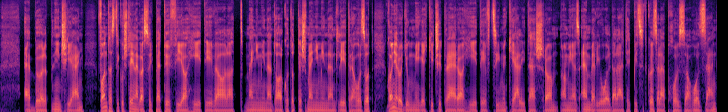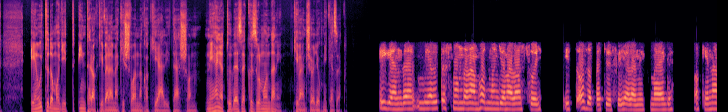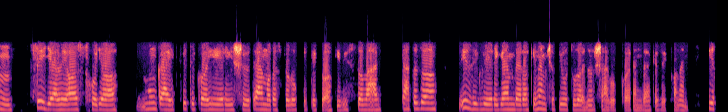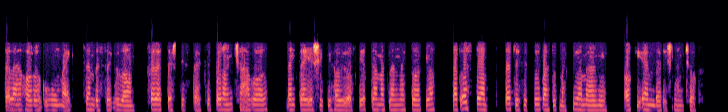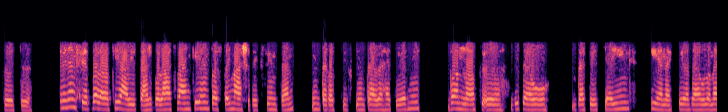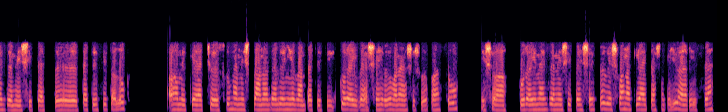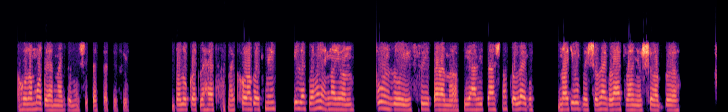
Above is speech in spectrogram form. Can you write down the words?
ebből nincs hiány. Fantasztikus tényleg az, hogy Petőfi a 7 éve alatt mennyi mindent alkotott és mennyi mindent létrehozott. Kanyarodjunk még egy kicsit rá erre a 7 év című kiállításra, ami az emberi oldalát egy picit közelebb hozza hozzánk. Én úgy tudom, hogy itt interaktív elemek is vannak a kiállításon. Néhányat tud ezek közül mondani? Kíváncsi vagyok, mik ezek. Igen, de mielőtt ezt mondanám, hadd mondjam el azt, hogy itt az a Petőfi jelenik meg, aki nem szégyelli azt, hogy a munkáit kritikai éri, sőt elmarasztaló kritika, aki visszavág. Tehát az a ízig-vérig ember, aki nem csak jó tulajdonságokkal rendelkezik, hanem hirtelen haragú, meg szembeszegül a felettes tisztek parancsával, nem teljesíti, ha ő azt értelmetlennek tartja. Tehát azt a Petőfit próbáltuk meg kiemelni, aki ember és nem csak költő. Ami nem fért bele a kiállításba látványként, azt egy második szinten interaktívként el lehet érni. Vannak ö, videó betétjeink, ilyenek például a megzenésített Petőfi dalok, amiket Csősz Rumen István ad elő, nyilván Petőfi korai versenyről van elsősorban szó, és a korai megzenésítésekről, és van a kiállításnak egy olyan része, ahol a modern megzenésített Petőfi dalokat lehet meghallgatni, illetve van egy nagyon vonzó és szép eleme a kiállításnak, a legnagyobb és a leglátványosabb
